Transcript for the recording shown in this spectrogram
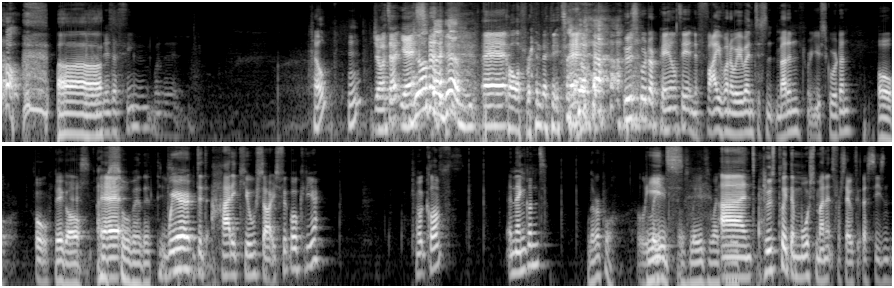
Oh. Uh, There's a theme with it. Help? Jota, yes. Jota again. Uh, call a friend. I need to. uh, who scored our penalty in the 5 1 away win to St Mirren, where you scored in? Oh, Oh. big O. I'm Uh, so bad at this. Where did Harry Kewell start his football career? What club? In England? Liverpool. Leeds. It was Leeds. He went to Leeds. And who's played the most minutes for Celtic this season?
